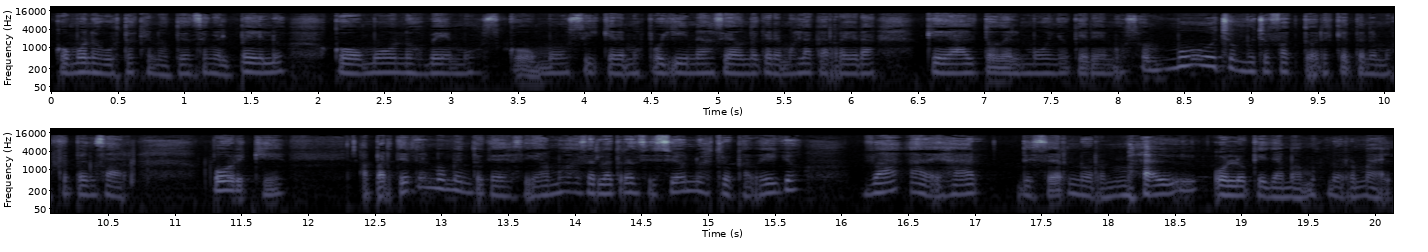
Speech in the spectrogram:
cómo nos gusta que nos tensen el pelo, cómo nos vemos, cómo si queremos pollina, hacia dónde queremos la carrera, qué alto del moño queremos. Son muchos, muchos factores que tenemos que pensar. Porque a partir del momento que decidamos hacer la transición, nuestro cabello va a dejar de ser normal o lo que llamamos normal.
